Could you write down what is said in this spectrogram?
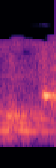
Amen.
